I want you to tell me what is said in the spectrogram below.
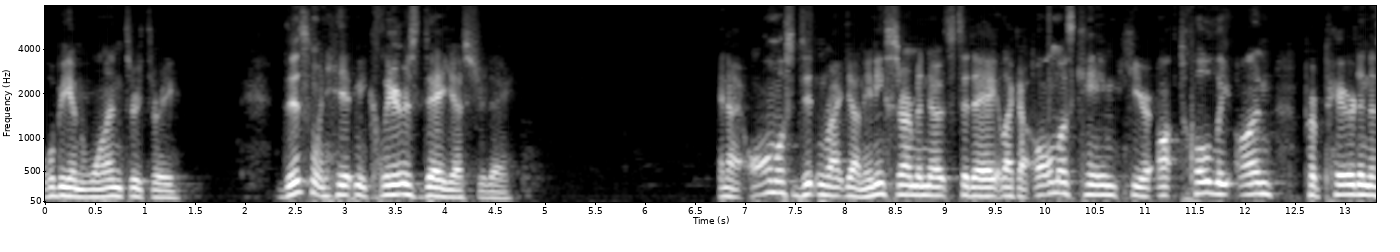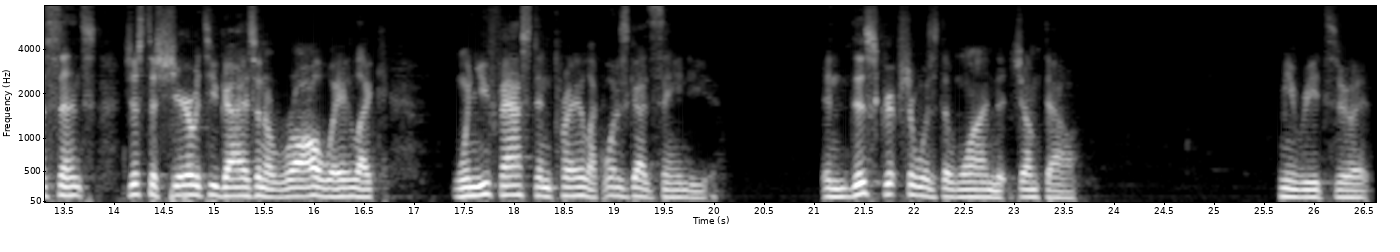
We'll be in 1 through 3. This one hit me clear as day yesterday. And I almost didn't write down any sermon notes today. Like I almost came here uh, totally unprepared in a sense, just to share with you guys in a raw way. Like when you fast and pray, like what is God saying to you? And this scripture was the one that jumped out. Let me read through it.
